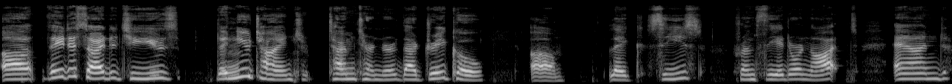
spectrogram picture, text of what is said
uh, they decided to use the new time time turner that Draco, um, like seized from Theodore Nott, and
